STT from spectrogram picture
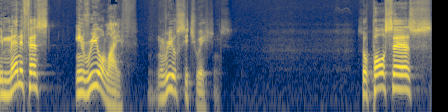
it manifests in real life, in real situations. So Paul says,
